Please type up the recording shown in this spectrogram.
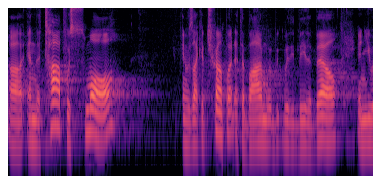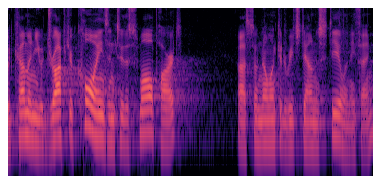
Uh, and the top was small, it was like a trumpet. At the bottom would be, would be, the bell. And you would come and you would drop your coins into the small part uh, so no one could reach down and steal anything.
